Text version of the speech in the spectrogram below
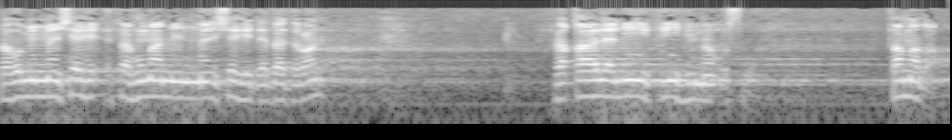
فهو ممن شهد فهما ممن شهد بدرا فقال لي فيهما أسوة فمضى.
